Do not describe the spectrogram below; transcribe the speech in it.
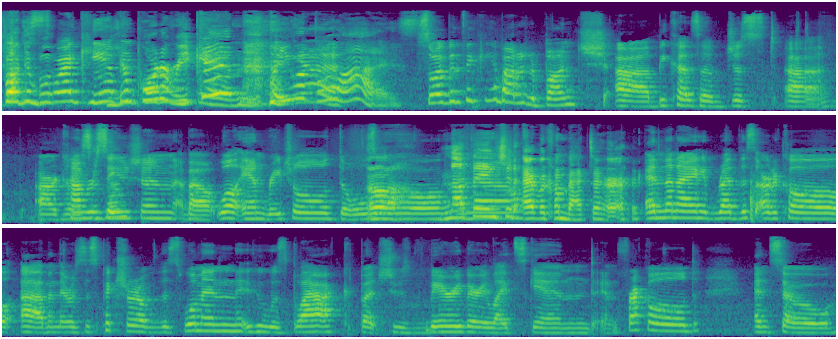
fucking blue. so I can't You're be Puerto Puerto Rican. Rican. You have Yeah. blue eyes. So I've been thinking about it a bunch uh, because of just uh, our Racism? conversation about well, and Rachel Dolezal. Ugh, nothing should ever come back to her. And then I read this article, um, and there was this picture of this woman who was black, but she was very, very light skinned and freckled. And so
